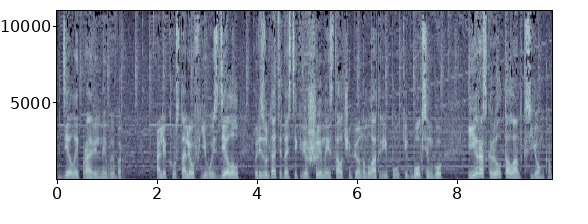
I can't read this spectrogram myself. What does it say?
«Делай правильный выбор». Олег Хрусталев его сделал, в результате достиг вершины и стал чемпионом Латвии по кикбоксингу и раскрыл талант к съемкам.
